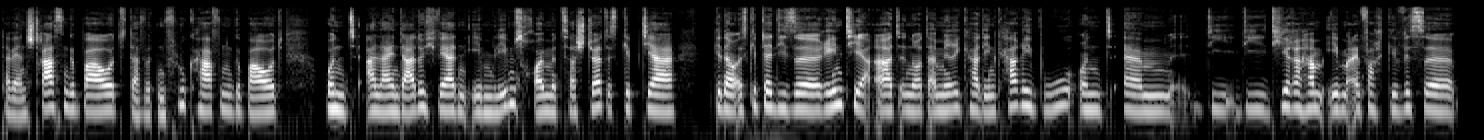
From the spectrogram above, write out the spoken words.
da werden Straßen gebaut, da wird ein Flughafen gebaut und allein dadurch werden eben Lebensräume zerstört. Es gibt ja Genau, es gibt ja diese Rentierart in Nordamerika, den Karibu, und ähm, die, die Tiere haben eben einfach gewisse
